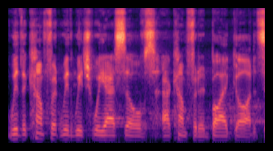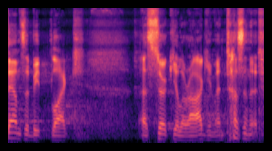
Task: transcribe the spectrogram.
with the comfort with which we ourselves are comforted by God. It sounds a bit like a circular argument, doesn't it?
